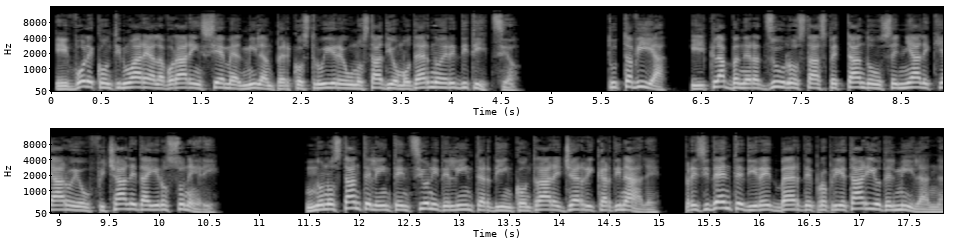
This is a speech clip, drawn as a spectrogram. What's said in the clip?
e vuole continuare a lavorare insieme al Milan per costruire uno stadio moderno e redditizio. Tuttavia, il club nerazzurro sta aspettando un segnale chiaro e ufficiale dai rossoneri. Nonostante le intenzioni dell'Inter di incontrare Jerry Cardinale, presidente di Red Bird e proprietario del Milan,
